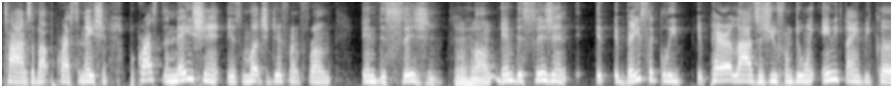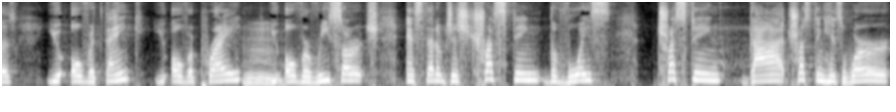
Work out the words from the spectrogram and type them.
times about procrastination procrastination is much different from indecision. Mm-hmm. Um, indecision it, it basically it paralyzes you from doing anything because you overthink, you overpray, Mm. you over research instead of just trusting the voice, trusting God, trusting His word.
